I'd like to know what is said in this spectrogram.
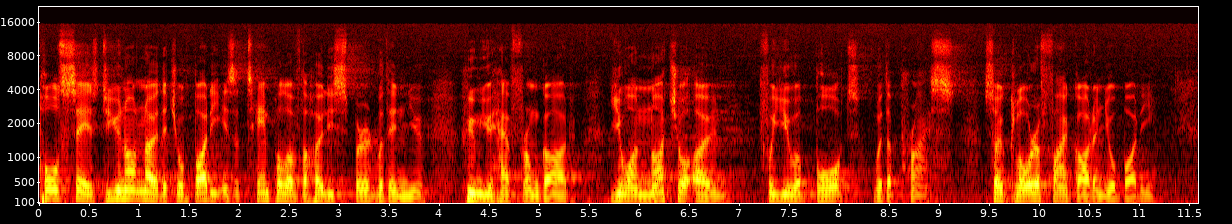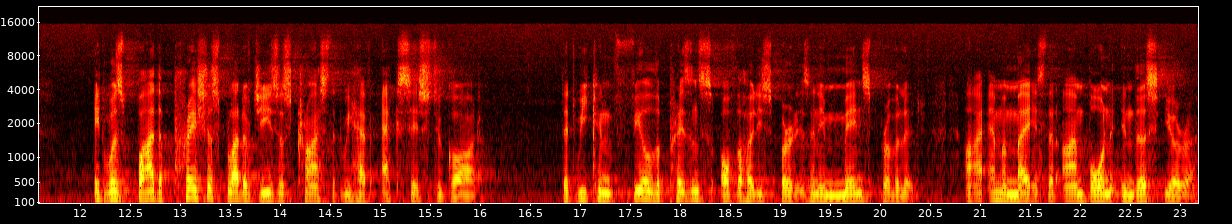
Paul says, Do you not know that your body is a temple of the Holy Spirit within you, whom you have from God? You are not your own, for you were bought with a price. So glorify God in your body. It was by the precious blood of Jesus Christ that we have access to God, that we can feel the presence of the Holy Spirit is an immense privilege. I am amazed that I'm born in this era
